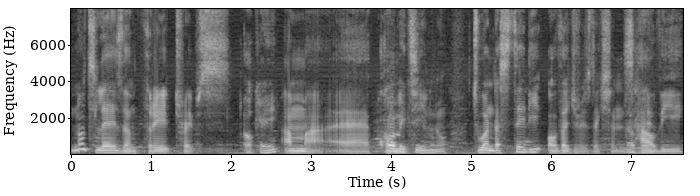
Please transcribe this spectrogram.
not less than three trips okay ama uh, committee, Committee, you know, to understudy other jurisdictions, Okay. how the,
